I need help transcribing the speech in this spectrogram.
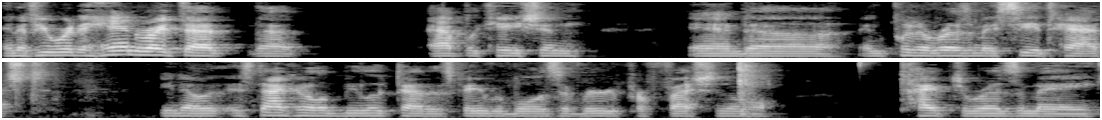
and if you were to handwrite that that application and uh, and put a resume C attached, you know, it's not going to be looked at as favorable as a very professional typed resume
